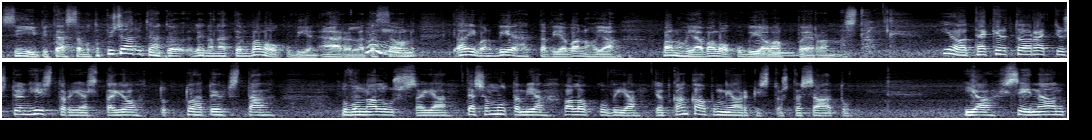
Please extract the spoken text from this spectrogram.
siipi tässä. Mutta pysähdytäänkö Leena näiden valokuvien äärellä? Mm. Tässä on aivan viehättäviä vanhoja vanhoja valokuvia mm. Lappeenrannasta. Joo, tämä kertoo rättystyön historiasta jo 1900-luvun alussa ja tässä on muutamia valokuvia, jotka on kaupungin arkistosta saatu. Ja siinä on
